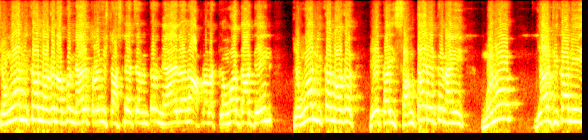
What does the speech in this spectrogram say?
केव्हा निकाल लागेल आपण न्याय प्रविष्ट असल्याच्या नंतर न्यायालयानं आपल्याला केव्हा दाद देईल केव्हा निकाल लागत हे काही सांगता येत नाही. म्हणून या ठिकाणी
